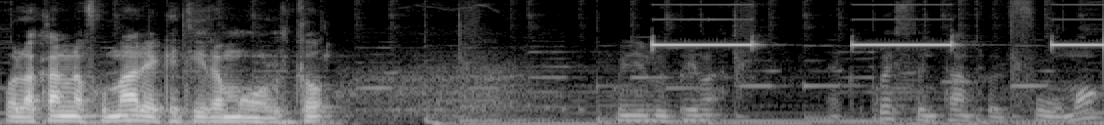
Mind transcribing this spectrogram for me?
ho la canna fumaria che tira molto. Quindi prima... ecco, questo intanto è il fumo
